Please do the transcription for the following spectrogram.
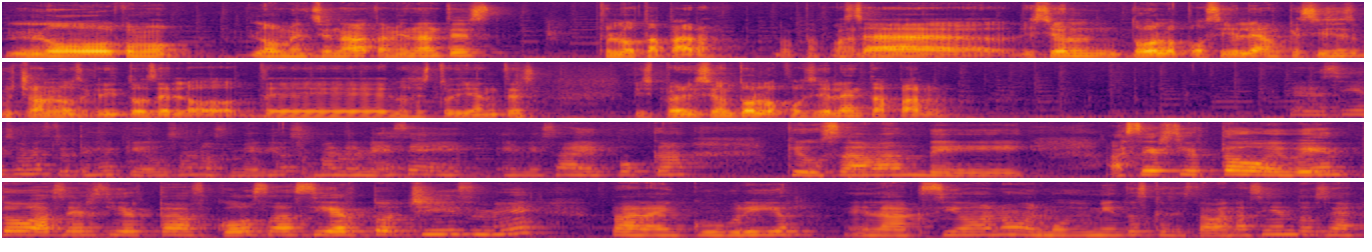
Lo, como lo mencionaba también antes, pues lo taparon. Lo taparon. O sea, hicieron todo lo posible, aunque sí se escucharon los gritos de, lo, de los estudiantes, pero hicieron todo lo posible en taparlo. Pero sí es una estrategia que usan los medios, bueno, en, ese, en esa época que usaban de hacer cierto evento, hacer ciertas cosas, cierto chisme para encubrir la acción o el movimientos que se estaban haciendo, o sea,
